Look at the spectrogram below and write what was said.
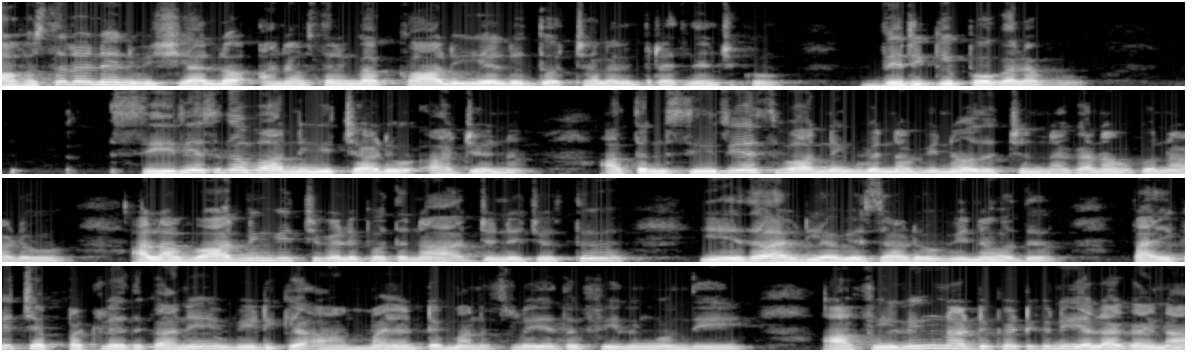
అవసరం లేని విషయాల్లో అనవసరంగా కాలు ఏళ్ళు దొచ్చాలని ప్రయత్నించుకు. విరిగిపోగలవు. సీరియస్గా వార్నింగ్ ఇచ్చాడు అర్జున్. అతను సీరియస్ వార్నింగ్ విన్న వినోద్ చిన్నగా నవ్వుకున్నాడు. అలా వార్నింగ్ ఇచ్చి వెళ్ళిపోతున్న అర్జున్ని చూస్తూ ఏదో ఐడియా వేశాడు వినోద్. పైకి చెప్పట్లేదు కానీ వీడికి ఆ అమ్మాయి అంటే మనసులో ఏదో ఫీలింగ్ ఉంది. ఆ ఫీలింగ్ను అడ్డు పెట్టుకుని ఎలాగైనా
